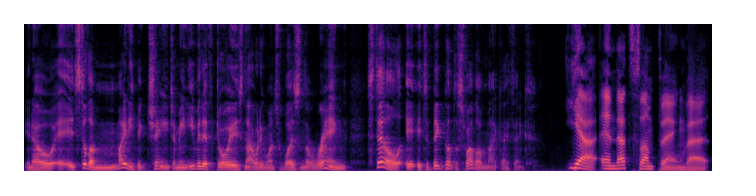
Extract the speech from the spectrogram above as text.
you know, it's still a mighty big change. I mean, even if Doi is not what he once was in the ring, still, it's a big pill to swallow, Mike, I think. Yeah, and that's something that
